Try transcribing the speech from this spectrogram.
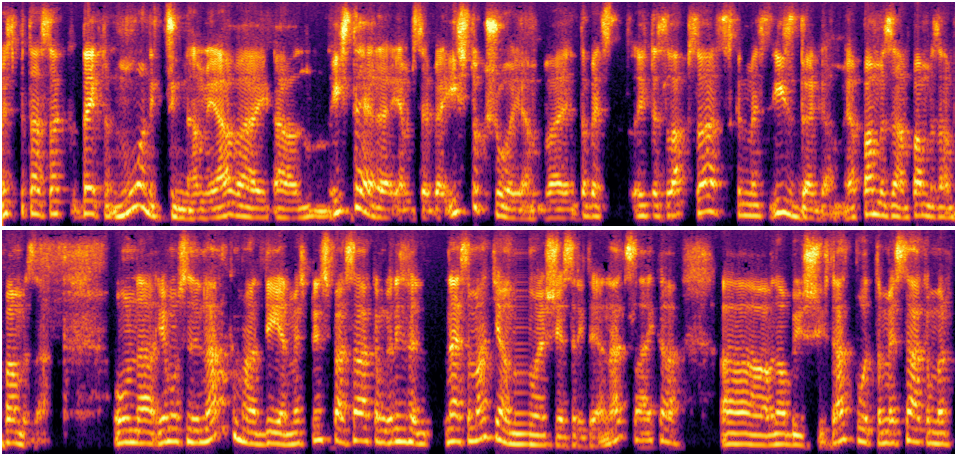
Mēs pat tā saku, teiktu, nonicinām, ja, vai uh, iztērējam sevi, vai iztukšojam, vai tāpēc ir tas labs vārds, kad mēs izdegam, ja, pamazām, pamazām, pamazām. Un, ja mums ir nākamā diena, mēs principā sākam, gan neesam atjaunojušies arī tajā nakts laikā, uh, nav bijusi šīs atpūta, tad mēs sākam ar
